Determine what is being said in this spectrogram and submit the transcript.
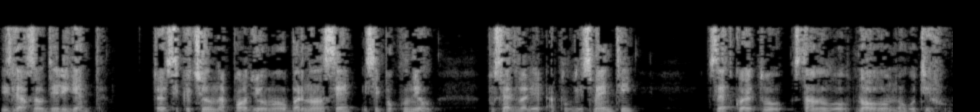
Излязал диригента. Той си качил на подиума, обърнал се и си поклонил. Последвали аплодисменти, след което станало отново много тихо.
